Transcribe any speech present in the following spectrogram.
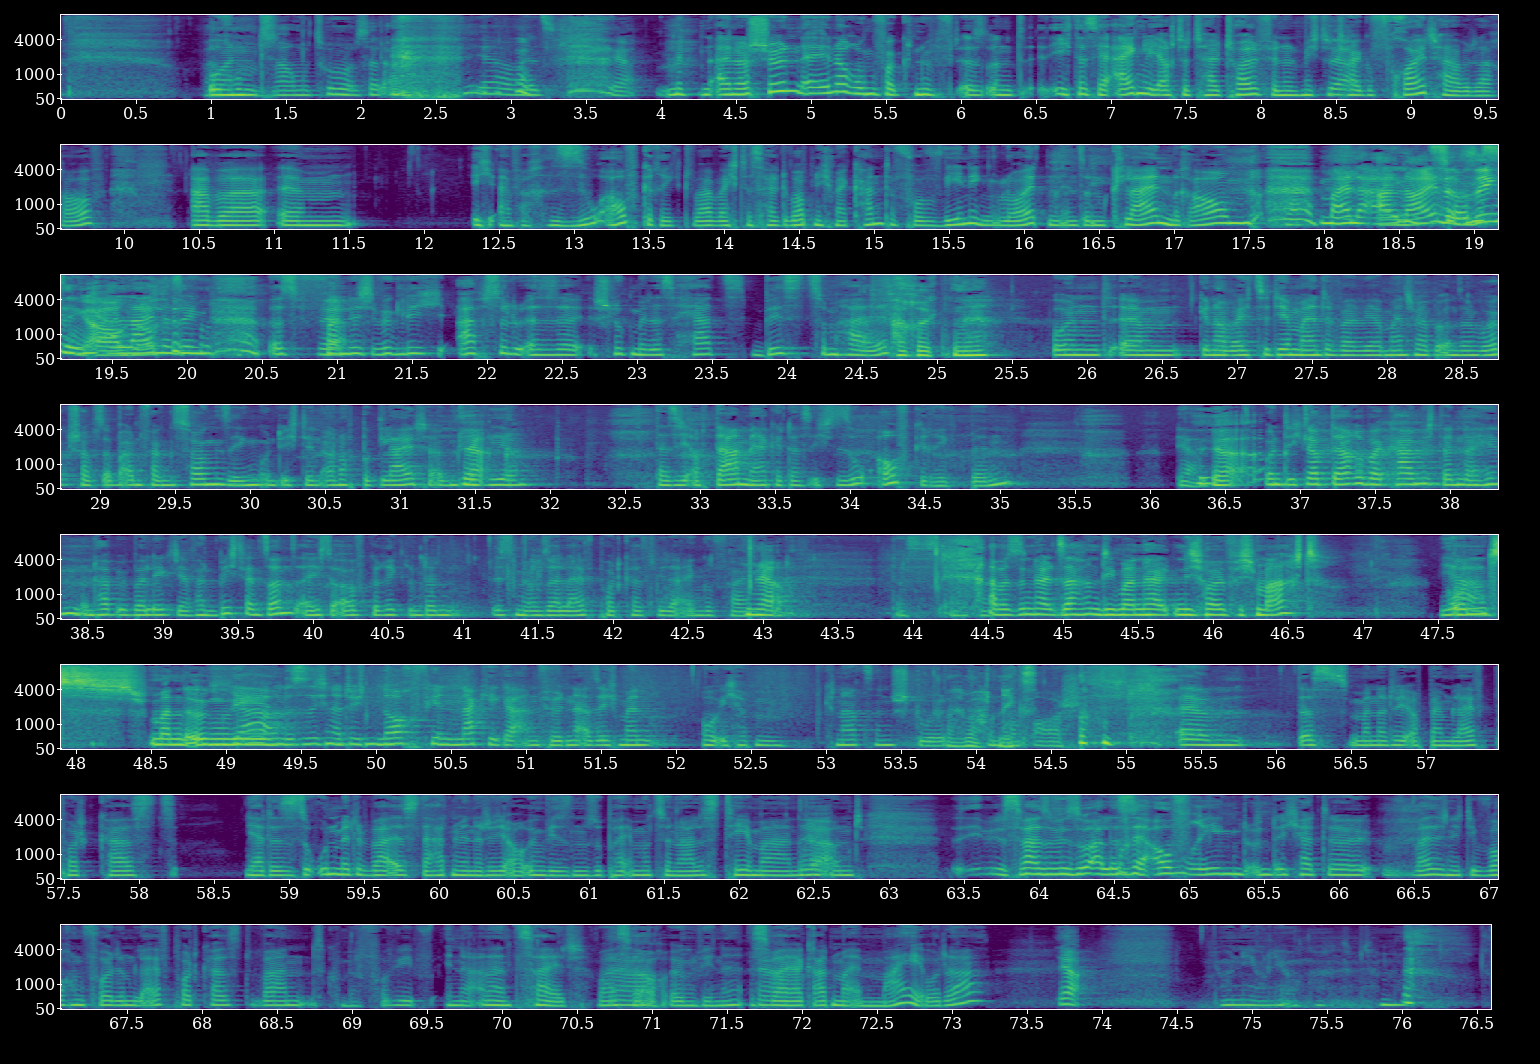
Warum, Und warum tun wir uns das an? ja, weil es Ja. mit einer schönen Erinnerung verknüpft ist und ich das ja eigentlich auch total toll finde und mich total Ja. gefreut habe darauf. Aber ähm, ich einfach so aufgeregt war, weil ich das halt überhaupt nicht mehr kannte, vor wenigen Leuten in so einem kleinen Raum meine Alleine Songs singen auch alleine noch. singen. Das fand Ja. ich wirklich absolut, also schlug mir das Herz bis zum Hals. Verrückt, ne? Und ähm, genau, weil ich zu dir meinte, weil wir manchmal bei unseren Workshops am Anfang einen Song singen und ich den auch noch begleite am Ja. Klavier, dass ich auch da merke, dass ich so aufgeregt bin. Ja. Ja. Und ich glaube, darüber kam ich dann dahin und habe überlegt, ja, wann bin ich denn sonst eigentlich so aufgeregt? Und dann ist mir unser Live-Podcast wieder eingefallen. Ja. Aber es sind halt Sachen, die man halt nicht häufig macht. ja. Und man irgendwie. ja, und es sich natürlich noch viel nackiger anfühlt. ne? Also ich meine, oh, ich habe einen knarzenden Stuhl. Das macht. Arsch. ähm, dass man natürlich auch beim Live-Podcast, ja, dass es so unmittelbar ist, da hatten wir natürlich auch irgendwie so ein super emotionales Thema. Ne? Ja. Und es war sowieso alles sehr aufregend und ich hatte, weiß ich nicht, die Wochen vor dem Live-Podcast waren, es kommt mir vor wie in einer anderen Zeit, war es ja, Ja. auch irgendwie, ne? Es Ja. war ja gerade mal im Mai, oder? ja. Juni, Juli, August. September.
